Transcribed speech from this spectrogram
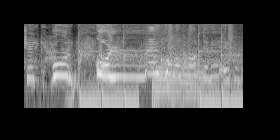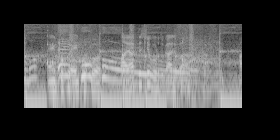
Çek. Vur. Gol. Enkuku Kante mi? Enkuku mu? Enkuku, Enkuku. Ayak dışı vurdu galiba. A-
